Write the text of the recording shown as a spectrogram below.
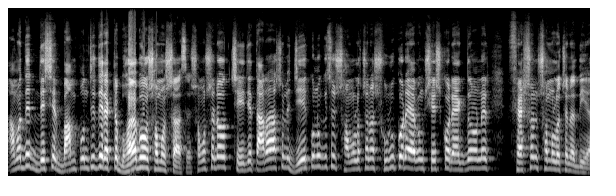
আমাদের দেশের বামপন্থীদের একটা ভয়াবহ সমস্যা আছে। সমস্যাটা হচ্ছে যে তারা আসলে যে কোনো কিছু সমালোচনা শুরু করে এবং শেষ করে এক ধরনের ফ্যাশন সমালোচনা দিয়া।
